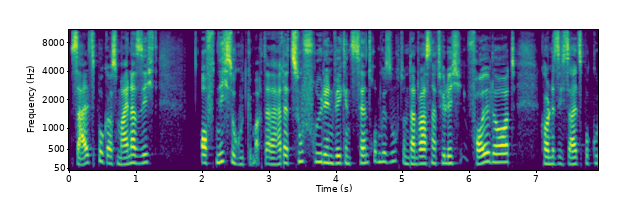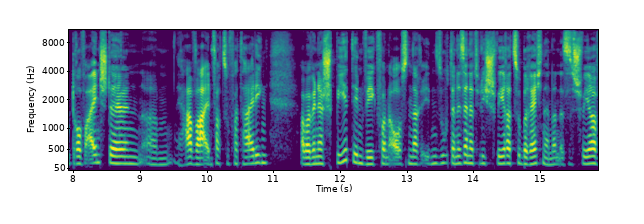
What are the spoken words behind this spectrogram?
Salzburg aus meiner Sicht oft nicht so gut gemacht. Da hat er zu früh den Weg ins Zentrum gesucht und dann war es natürlich voll dort, konnte sich Salzburg gut drauf einstellen, ähm, ja, war einfach zu verteidigen. Aber wenn er spät den Weg von außen nach innen sucht, dann ist er natürlich schwerer zu berechnen. Dann ist es schwerer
